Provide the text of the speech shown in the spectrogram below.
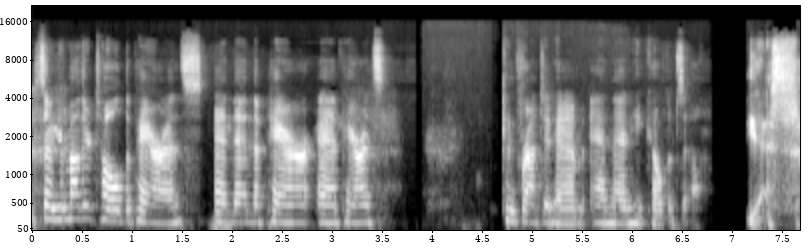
So your mother told the parents, and then the parent and parents confronted him, and then he killed himself. yes.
